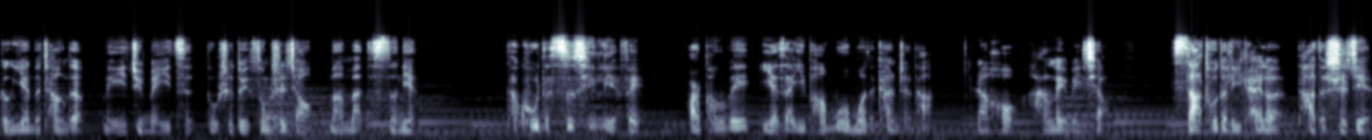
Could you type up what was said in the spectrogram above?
哽咽地唱的每一句每一次，都是对宋世乔满满的思念。他哭得撕心裂肺，而彭威也在一旁默默地看着他，然后含泪微笑，洒脱地离开了他的世界。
